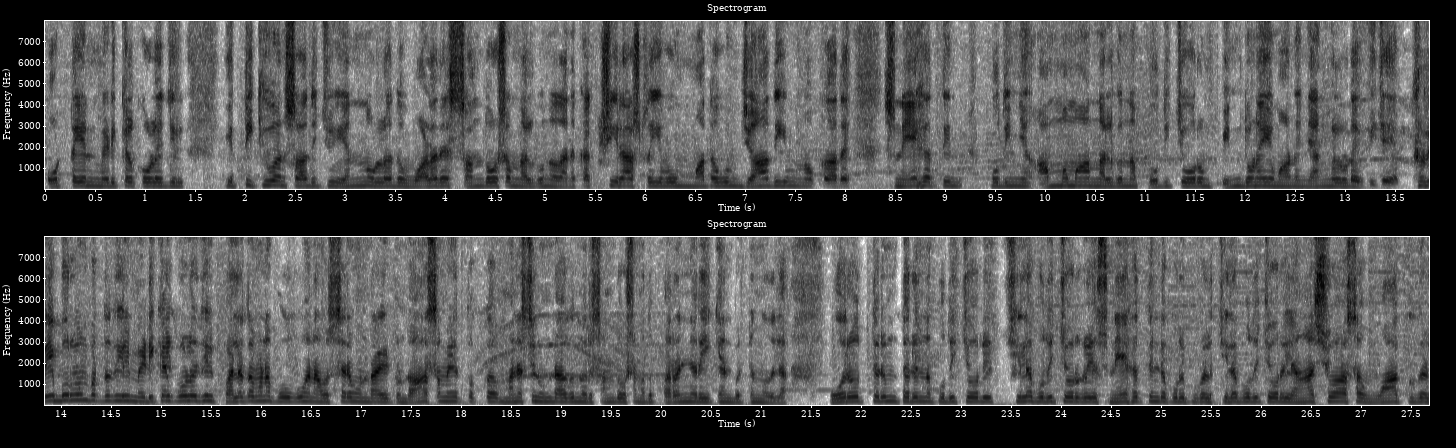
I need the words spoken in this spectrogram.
കോട്ടയൻ മെഡിക്കൽ കോളേജിൽ എത്തിക്കുവാൻ സാധിച്ചു എന്നുള്ളത് വളരെ സന്തോഷം നൽകുന്നതാണ്. കക്ഷി രാഷ്ട്രീയവും മതവും ജാതിയും നോക്കാതെ സ്നേഹത്തിൻ പൊതിഞ്ഞ് അമ്മമാർ നൽകുന്ന പൊതിച്ചോറും പിന്തുണയുമാണ് ഞങ്ങളുടെ വിജയം. ഹൃദയപൂർവം പദ്ധതിയിൽ മെഡിക്കൽ കോളേജിൽ പലതവണ പോകുവാൻ അവസരമുണ്ടായിട്ടുണ്ട്. ആ സമയത്തൊക്കെ മനസ്സിനുണ്ടാകുന്ന ഒരു സന്തോഷം അത് പറഞ്ഞറിയിക്കാൻ പറ്റുന്നതല്ല. ഓരോരുത്തരും തരുന്ന പൊതിച്ചോറിൽ ചില പൊതിച്ചോറുകളിൽ സ്നേഹത്തിന്റെ കുറിപ്പുകൾ ചില പൊതിച്ചോറിൽ ആശ്വാസ വാക്കുകൾ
